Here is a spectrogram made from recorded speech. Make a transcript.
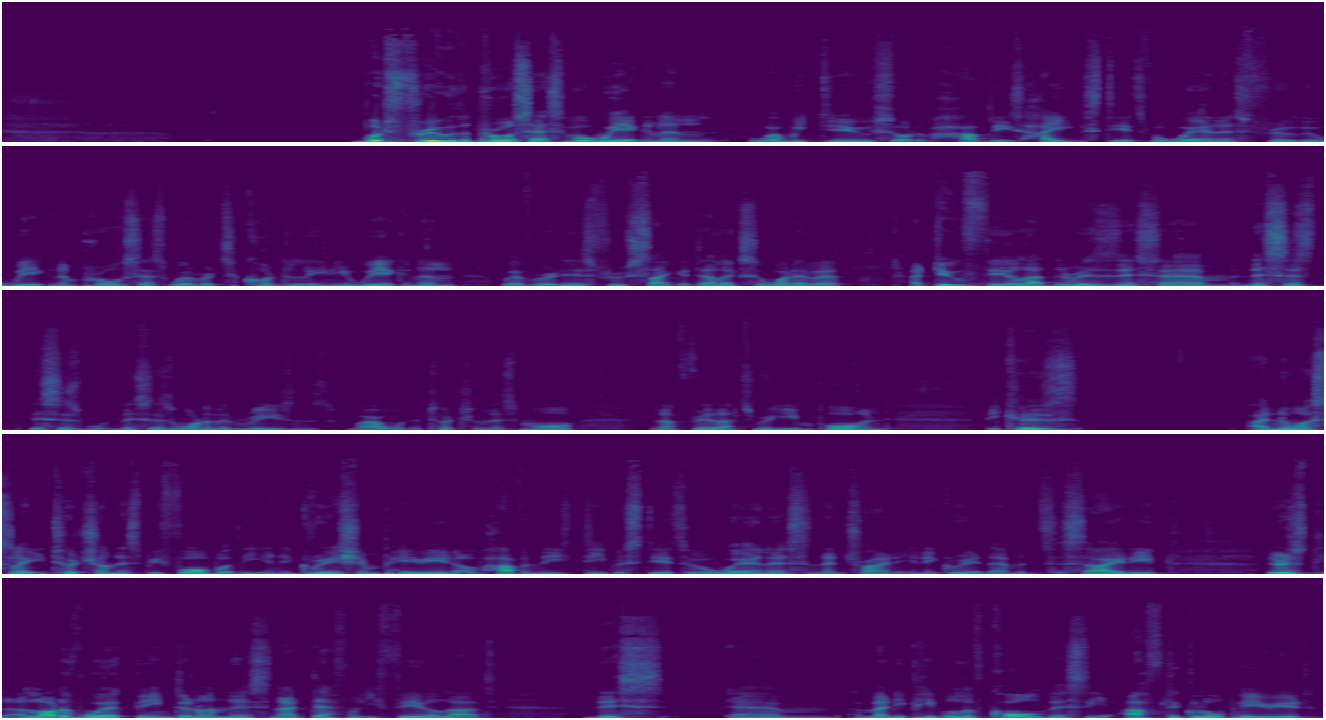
But through the process of awakening, when we do sort of have these heightened states of awareness through the awakening process, whether it's a Kundalini awakening, whether it is through psychedelics or whatever, I do feel that there is this, um, and this is this is this is one of the reasons why I want to touch on this more, and I feel that's really important because I know I slightly touched on this before, but the integration period of having these deeper states of awareness and then trying to integrate them in society, there's a lot of work being done on this, and I definitely feel that this, um, many people have called this the afterglow period.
